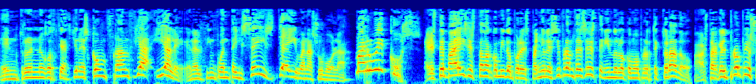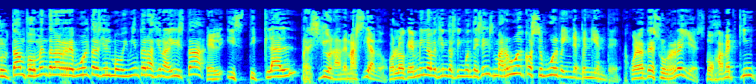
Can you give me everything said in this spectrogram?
entró en negociaciones con Francia y Ale, en el 56 ya iban a su bola. ¡Marruecos! Este país estaba comido por españoles y franceses teniéndolo como protectorado, hasta que el propio sultán fomenta las revueltas y el movimiento nacionalista, el Istiklal, presiona demasiado, por lo que en 1956 Marruecos se vuelve independiente. Acuérdate de sus reyes, Mohamed V,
